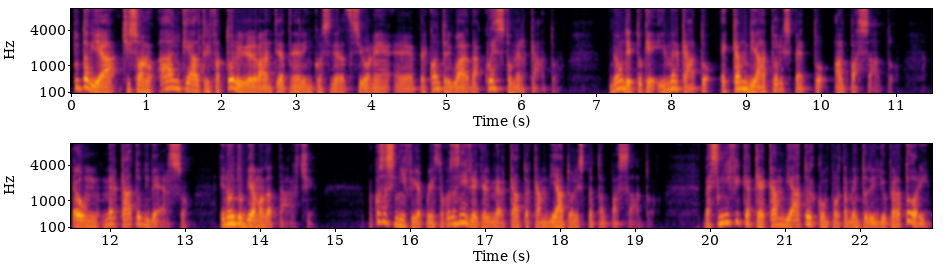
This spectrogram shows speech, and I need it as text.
Tuttavia ci sono anche altri fattori rilevanti da tenere in considerazione eh, per quanto riguarda questo mercato. Abbiamo detto che il mercato è cambiato rispetto al passato, è un mercato diverso e noi dobbiamo adattarci. Ma cosa significa questo? Cosa significa che il mercato è cambiato rispetto al passato? Beh, significa che è cambiato il comportamento degli operatori,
